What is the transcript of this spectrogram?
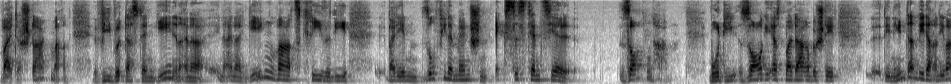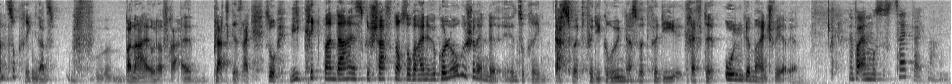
weiter stark machen? Wie wird das denn gehen in einer, in einer Gegenwartskrise, die, bei denen so viele Menschen existenziell Sorgen haben? Wo die Sorge erstmal darin besteht, den Hintern wieder an die Wand zu kriegen, ganz banal oder äh, platt gesagt. So, wie kriegt man da es geschafft, noch sogar eine ökologische Wende hinzukriegen? Das wird für die Grünen, das wird für die Kräfte ungemein schwer werden. Ja, Vor allem musst du es zeitgleich machen.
